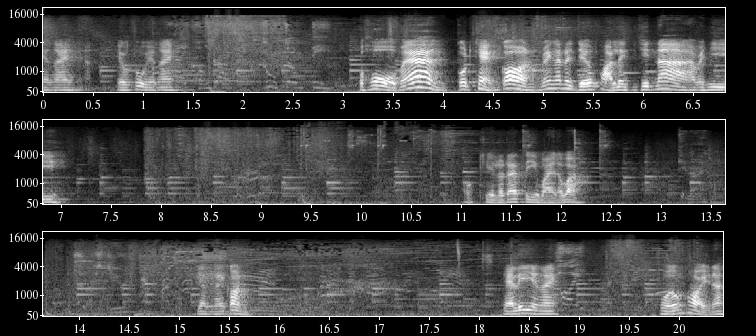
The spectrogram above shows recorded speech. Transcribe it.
ยังไง เอลสูยังไง โอ้โห แม่ง กดแข่งก่อน ไม่งั้นจะเจอขวานเหล็กชิ้นหน้าไปที โอเค เราได้ตีไวแล้วว่ะ ยังไงก่อน แครี่ยังไง โห ต้องถอยนะ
